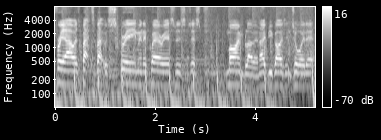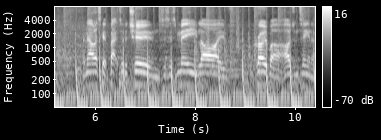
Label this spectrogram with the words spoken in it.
three hours back to back with Skream in Aquarius was just mind blowing. Hope you guys enjoyed it. And now let's get back to the tunes. This is me live, Crobar, Argentina.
